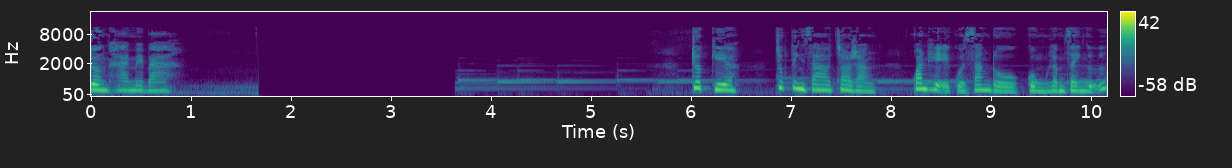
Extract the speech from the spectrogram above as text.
chương hai mươi ba. Trước kia, trúc tinh giao cho rằng quan hệ của giang đồ cùng lâm dây ngữ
